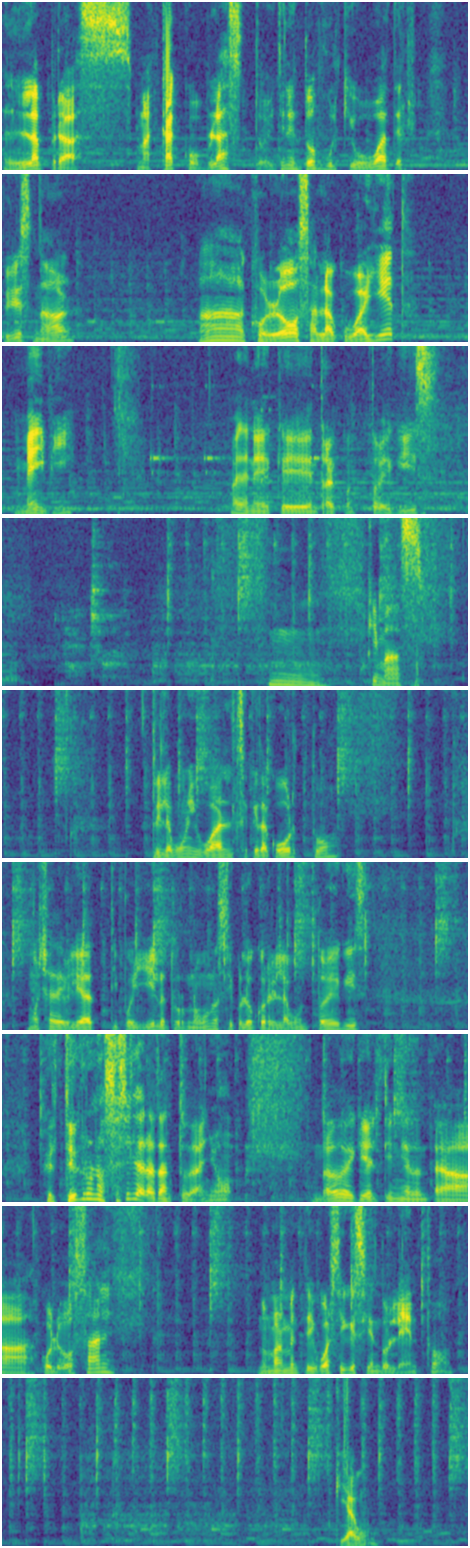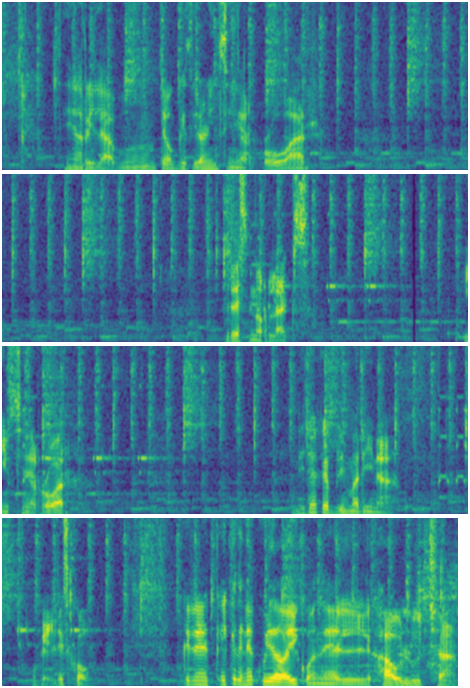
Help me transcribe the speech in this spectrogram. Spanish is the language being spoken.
Lapras, Macaco, Blasto. Y tiene dos Bulky Water. Grisnar. Ah, Corosa, la Wyatt. Maybe. Voy a tener que entrar con Togekiss. Hmm, ¿Qué más? Trilabun igual se queda corto. Mucha debilidad tipo hielo, turno 1. Si coloco Rilabun Togekiss. El Tigro no sé si le hará tanto daño. Dado de que él tiene a, Colosal. Normalmente igual sigue siendo lento. ¿Qué hago? Tiene a Rilabun. Tengo que tirar Incineroar. Tres Snorlax. Incineroar. Diría que Primarina. Ok, let's go. Hay que tener cuidado ahí con el Lucha.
